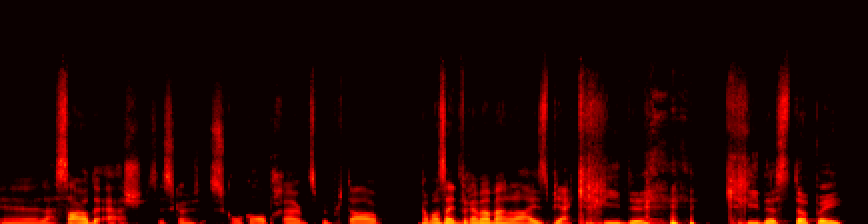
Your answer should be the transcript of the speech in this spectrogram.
euh, la sœur de Ash, c'est ce qu'on comprend un petit peu plus tard, commence à être vraiment mal à l'aise puis elle crie de, crie de stopper.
